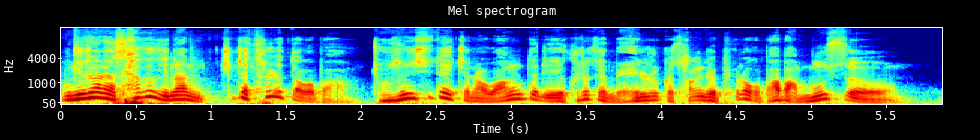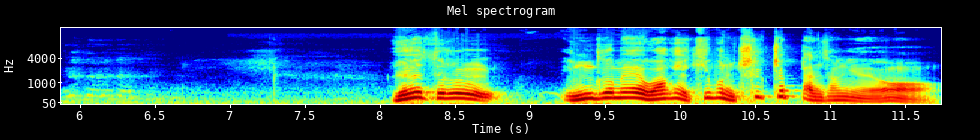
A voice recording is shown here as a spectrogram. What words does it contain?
우리나라 사극이 난 진짜 틀렸다고 봐. 조선시대 있잖아. 왕들이 그렇게 매일 이렇게 상인을 펴놓고 밥 안 묻어. 얘들을 임금의 왕의 기본은 칠첩 반상이에요.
